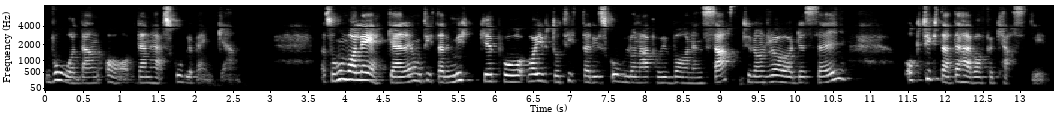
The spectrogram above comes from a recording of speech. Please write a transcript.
vådan av den här skolbänken. Alltså hon var läkare, hon tittade mycket på, var ute och tittade i skolorna på hur barnen satt, hur de rörde sig och tyckte att det här var förkastligt.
